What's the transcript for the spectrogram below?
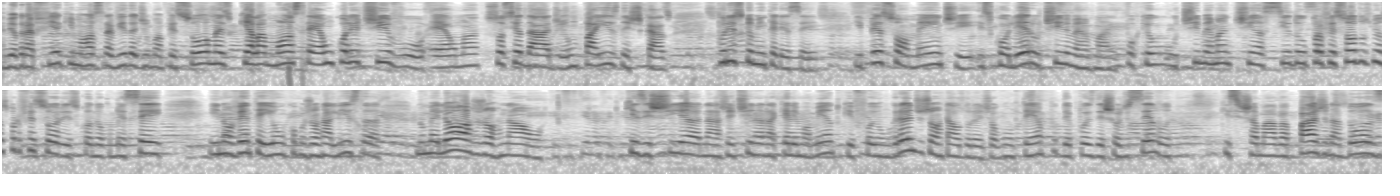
a biografia que mostra a vida de uma pessoa, mas o que ela mostra é um coletivo, é uma sociedade, um país neste caso. Por isso que eu me interessei. E pessoalmente escolher o Timerman, porque o, Timerman tinha sido professor dos meus professores quando eu comecei em 91 como jornalista no melhor jornal que existia na Argentina naquele momento, que foi um grande jornal durante algum tempo, depois deixou de ser selo que se chamava Página 12,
